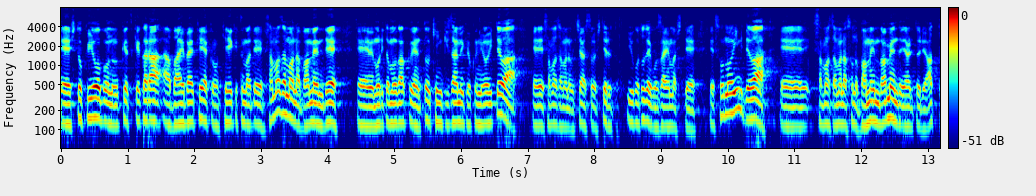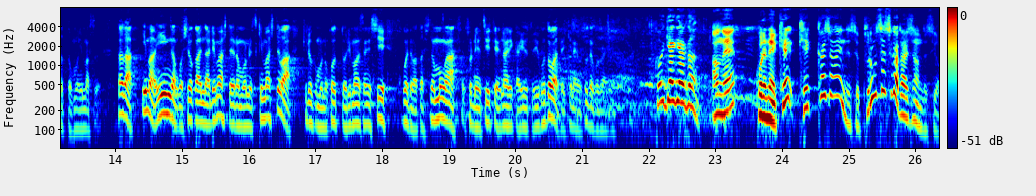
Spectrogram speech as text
えー取得要望の受付から売買契約の締結まで、さまざまな場面で、えー森友学園と近畿財務局においては、さまざまな打ち合わせをしているということでございまして、その意味では、さまざまなその場面場面でやり取りはあったと思います。ただ、今、委員がご紹介になりましたようなものにつきましては、記録も残っておりませんし、ここで私どもがそれについて何か言うということはできないことでございます。小池晃君。あのね、これね、け結果じゃないんですよ。プロセスが大事なんですよ。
